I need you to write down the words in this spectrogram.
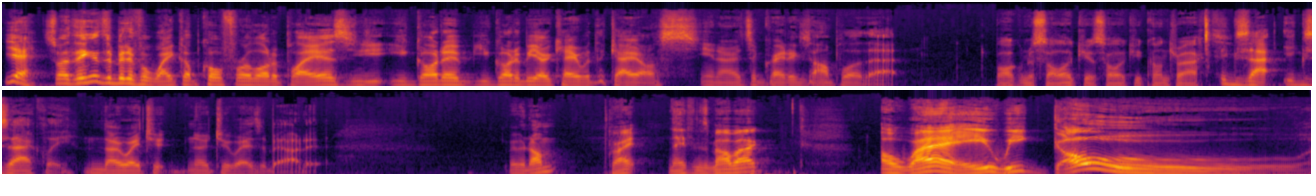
Yeah, so I think it's a bit of a wake up call for a lot of players. You, you gotta you gotta be okay with the chaos. You know, it's a great example of that. Welcome to solo queue, solo contract. Exact, exactly. No way to no two ways about it. Moving on. Great. Nathan's mailbag. Away we go.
